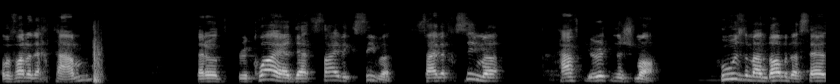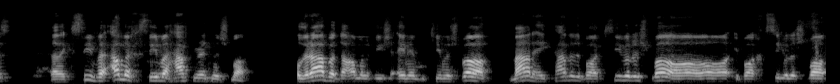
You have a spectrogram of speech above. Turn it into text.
or Farad Echtam, that it would require that side Ksiva, side Chsima have to be written in Shema. Who is the mandama that says that Ksiva and Chsima have to be written in Amal Fish, Einem Bekim Lishma, man, hey, Tana, the Bach, Ksiva Lishma, Ibach Ksiva Lishma.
